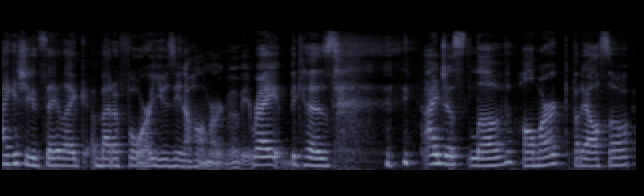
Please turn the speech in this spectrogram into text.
I guess you could say like a metaphor using a Hallmark movie, right? Because I just love Hallmark, but I also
